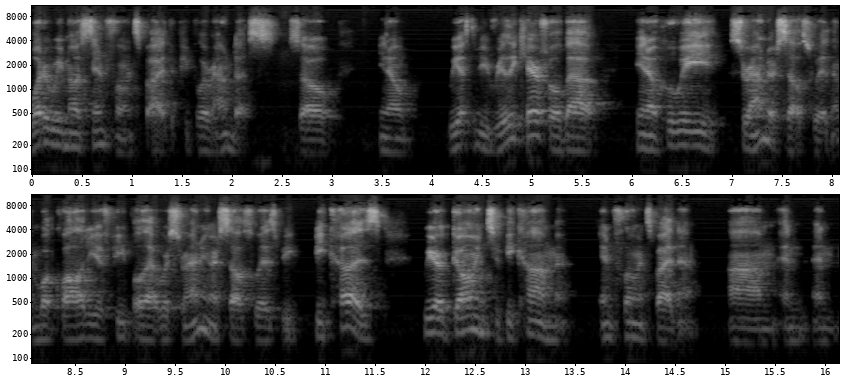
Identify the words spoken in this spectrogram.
what are we most influenced by? The people around us. So, you know, we have to be really careful about, you know, who we surround ourselves with and what quality of people that we're surrounding ourselves with because we are going to become influenced by them. Um, and, and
